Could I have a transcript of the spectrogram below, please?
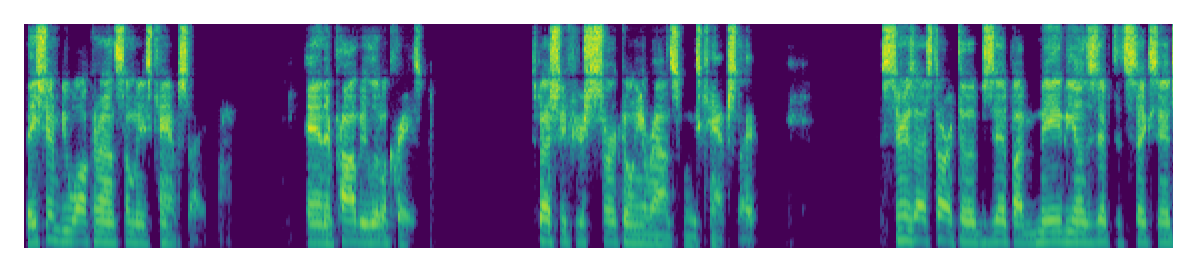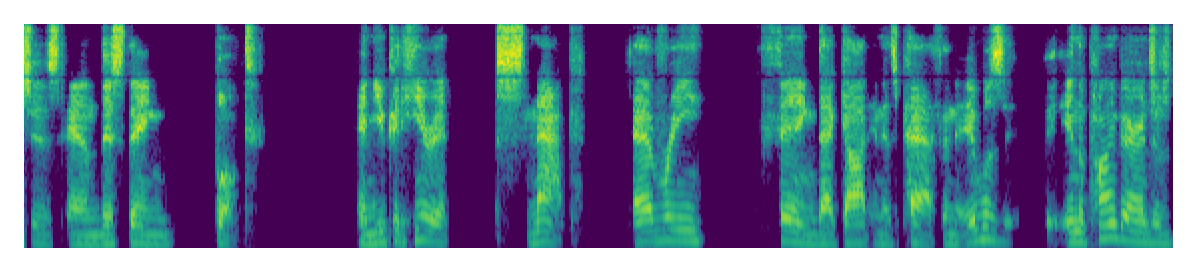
they shouldn't be walking around somebody's campsite. And they're probably a little crazy, especially if you're circling around somebody's campsite. As soon as I start to zip, I maybe unzipped at six inches and this thing booked. And you could hear it snap every thing that got in its path. And it was in the Pine Barrens, it was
